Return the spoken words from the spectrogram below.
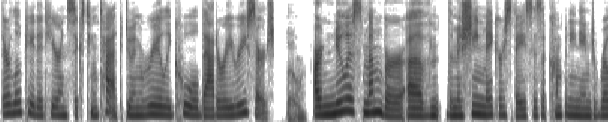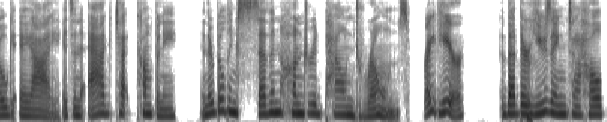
They're located here in 16 Tech doing really cool battery research. So, Our newest member of the machine maker space is a company named Rogue AI. It's an ag tech company, and they're building 700 pound drones right here that they're using to help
